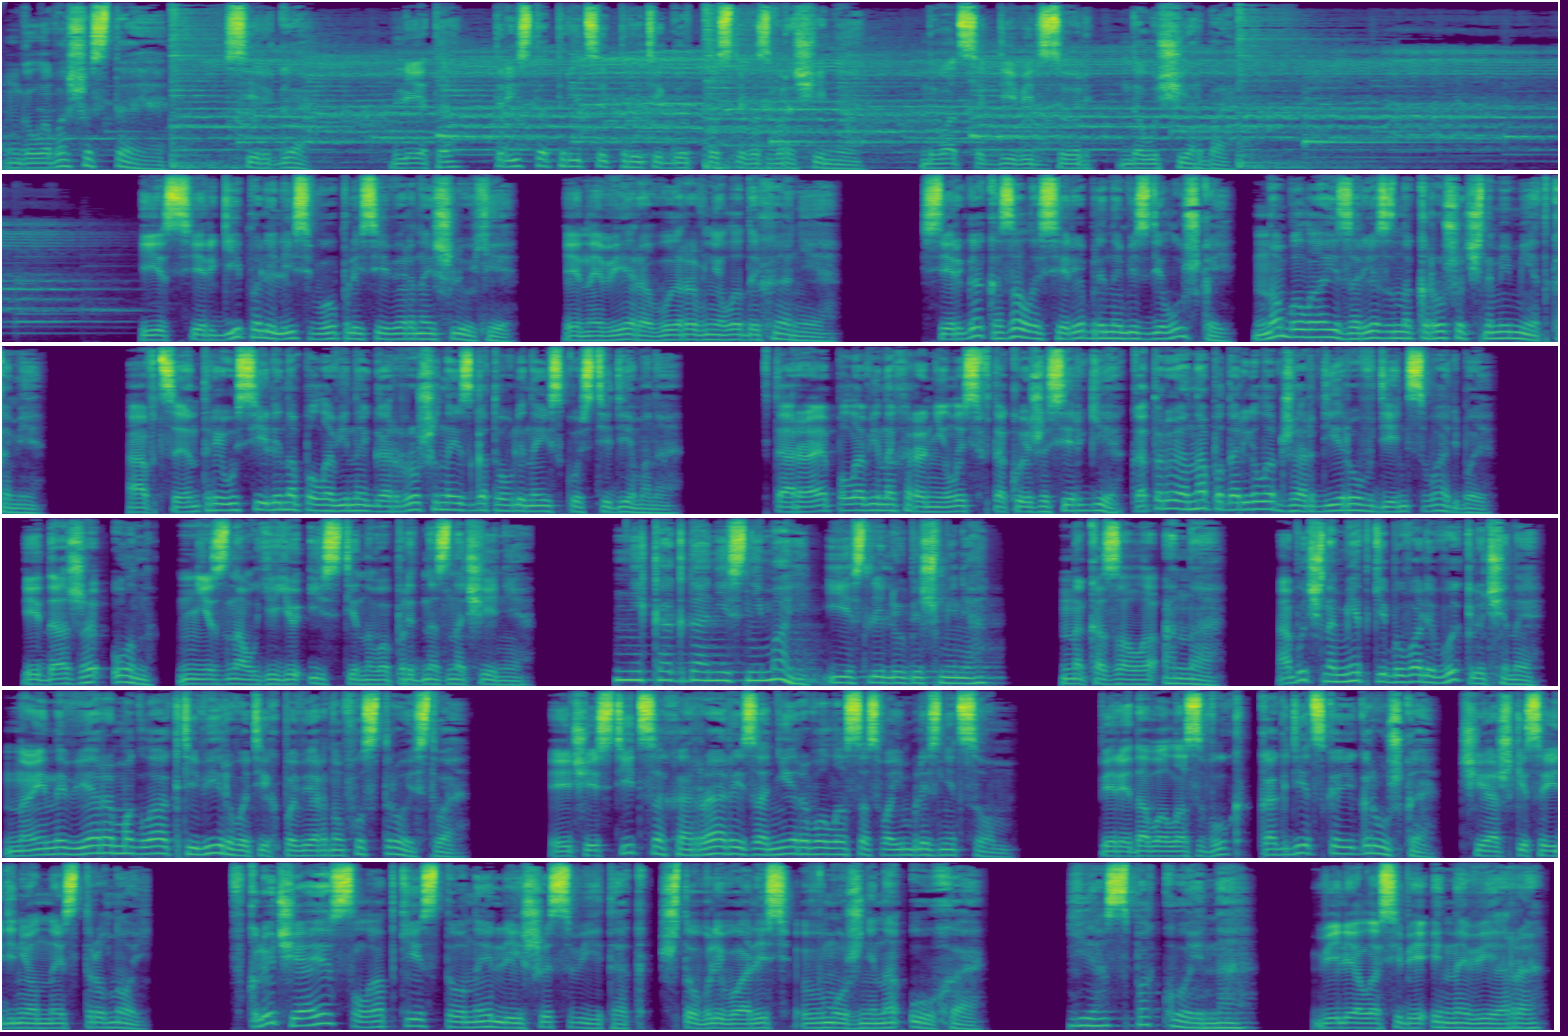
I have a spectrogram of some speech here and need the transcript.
Глава 6. Серьга. Лето. 333 год после возвращения. 29 зорь до ущерба. Из серьги полились вопли северной шлюхи. Эневера выровняла дыхание. Серьга казалась серебряной безделушкой, но была и зарезана крошечными метками. А в центре усилена половиной горошины, изготовленной из кости демона. Вторая половина хранилась в такой же серьге, которую она подарила Джардиру в день свадьбы. И даже он не знал ее истинного предназначения. «Никогда не снимай, если любишь меня», – наказала она. Обычно метки бывали выключены, но Иневера могла активировать их, повернув устройство. И частица Хара резонировала со своим близнецом. Передавала звук, как детская игрушка, чашки, соединенные струной, включая сладкие стоны лиши свиток, что вливались в мужнино ухо. «Я спокойна», – велела себе Инневера.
